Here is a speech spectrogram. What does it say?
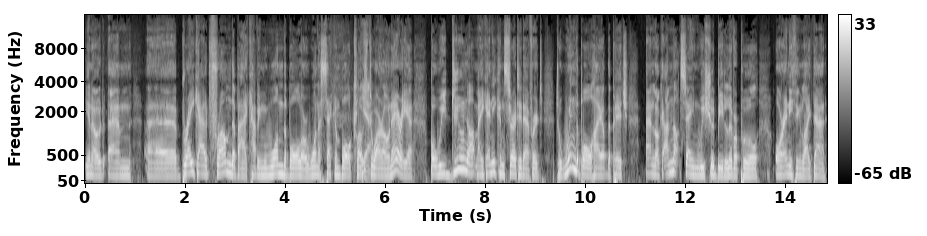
you know um, uh, break out from the back having won the ball or won a second ball close yeah. to our own area but we do not make any concerted effort to win the ball high up the pitch and look I'm not saying we should be Liverpool or anything like that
